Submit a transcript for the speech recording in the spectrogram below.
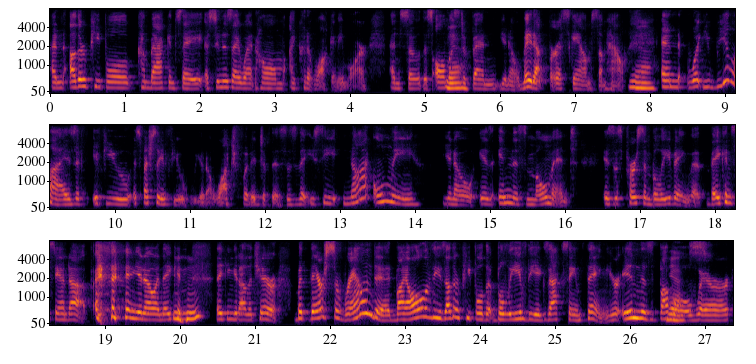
And other people come back and say as soon as i went home i couldn't walk anymore. And so this all must have been you know made up or a scam somehow. Yeah. and what you realize if if you especially if you you know watch footage of this is that you see not only you know is in this moment is this person believing that they can stand up you know and they can mm-hmm. they can get out of the chair but they're surrounded by all of these other people that believe the exact same thing you're in this bubble yes. where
